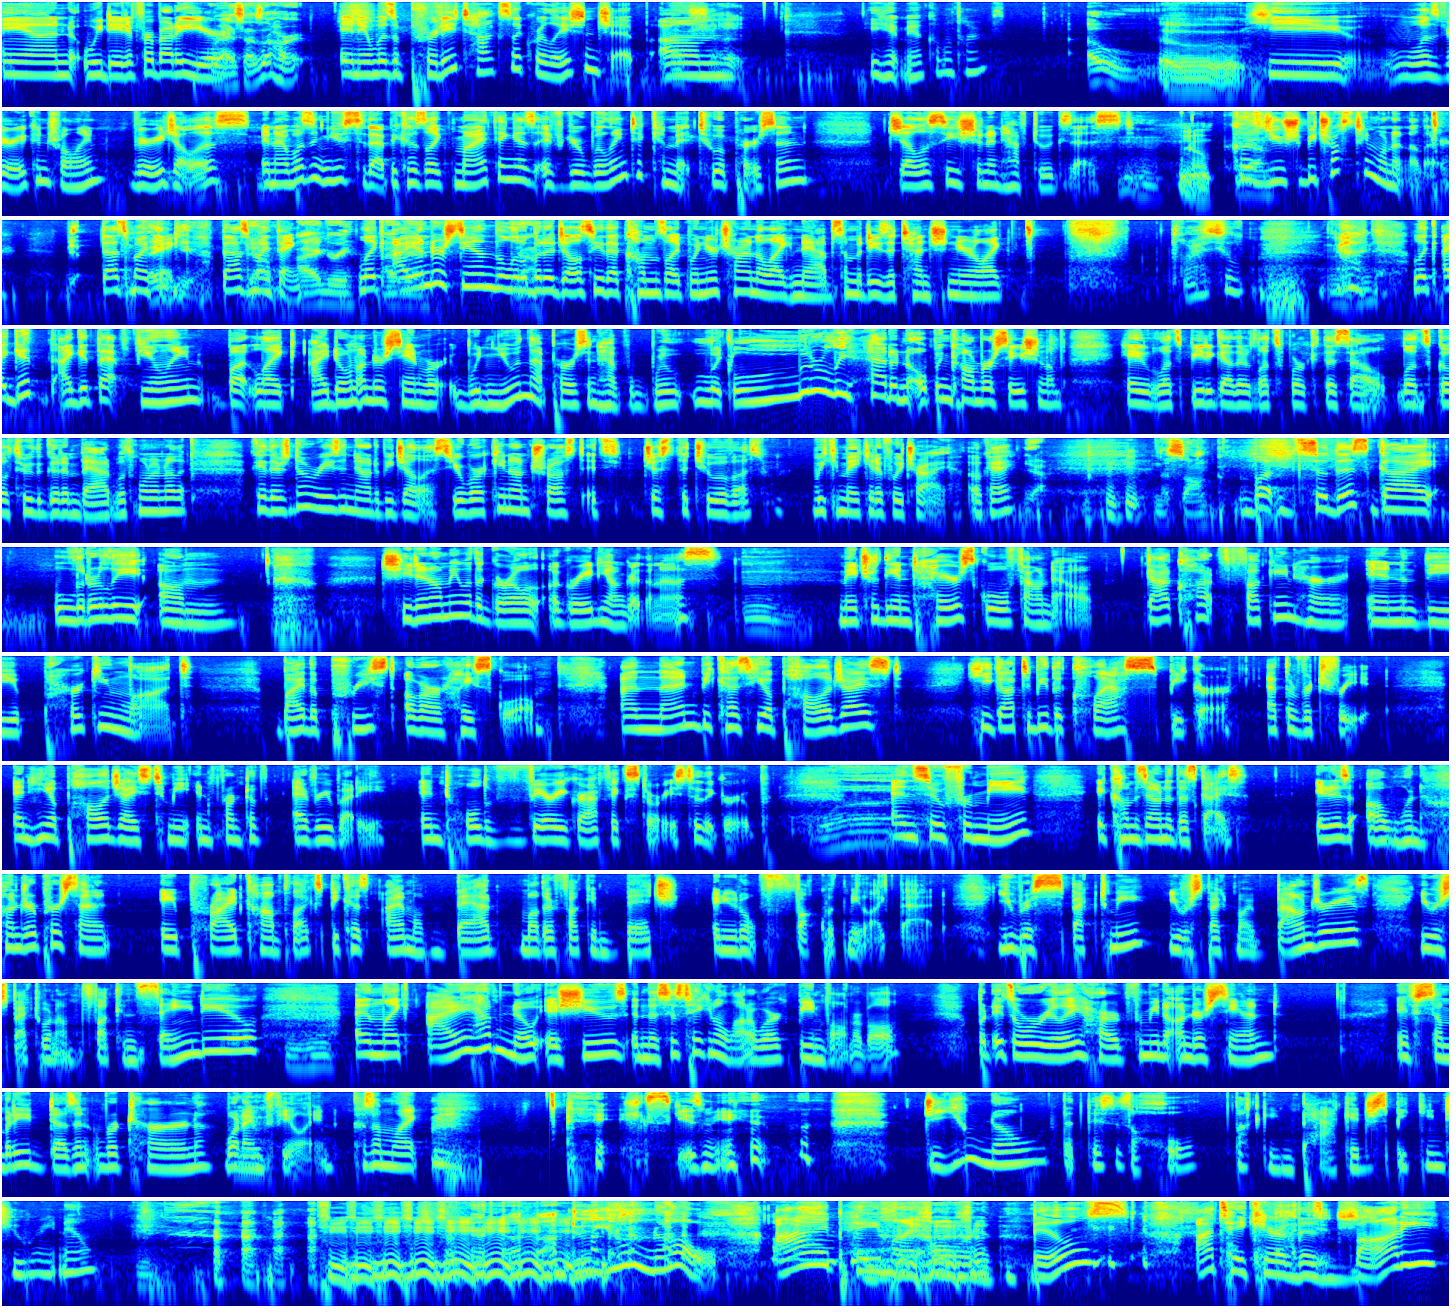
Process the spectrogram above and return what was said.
and we dated for about a year. Rez has a heart. and it was a pretty toxic relationship. Um, shit. he hit me a couple times. Oh, Oh, He was very controlling, very jealous, and I wasn't used to that because, like, my thing is, if you're willing to commit to a person, jealousy shouldn't have to exist mm-hmm. no. because Yeah. you should be trusting one another. That's my Thank thing. you. That's my thing. I agree. Like, I I, understand the little Yeah. bit of jealousy that comes, like, when you're trying to like nab somebody's attention. You're like, why is he like I get I get that feeling, but like I don't understand where when you and that person have like literally had an open conversation of, hey, let's be together, let's work this out, let's go through the good and bad with one another. Okay, there's no reason now to be jealous. You're working on trust. It's just the two of us. We can make it if we try. Okay. Yeah. the song. But so this guy literally um cheated on me with a girl a grade younger than us. Made sure the entire school found out. Got caught fucking her in the parking lot by the priest of our high school. And then because he apologized, he got to be the class speaker at the retreat. And he apologized to me in front of everybody and told very graphic stories to the group. And so for me, it comes down to this, guys. It is a 100% a pride complex because I'm a bad motherfucking bitch and you don't fuck with me like that. You respect me, you respect my boundaries, you respect what I'm fucking saying to you. Mm-hmm. And like, I have no issues, and this has taken a lot of work being vulnerable, but it's really hard for me to understand if somebody doesn't return what I'm mm. feeling. Cause I'm like, excuse me. Do you know that this is a whole fucking package speaking to you right now? Do you know I pay my own bills? I take care of this body.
